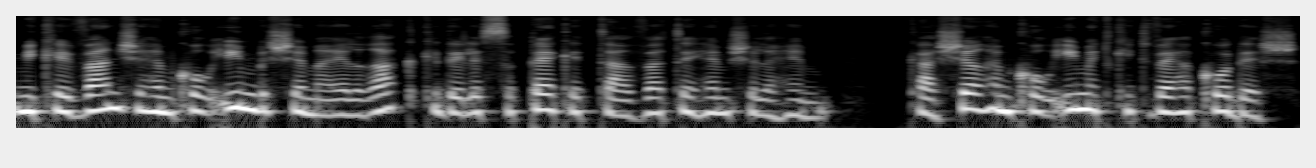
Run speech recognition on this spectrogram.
מכיוון שהם קוראים בשם האל רק כדי לספק את תאוותיהם שלהם, כאשר הם קוראים את כתבי הקודש,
